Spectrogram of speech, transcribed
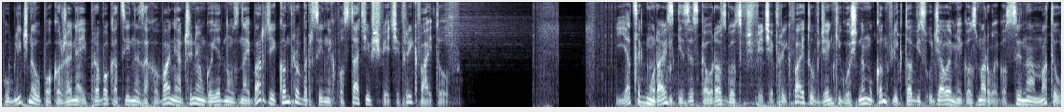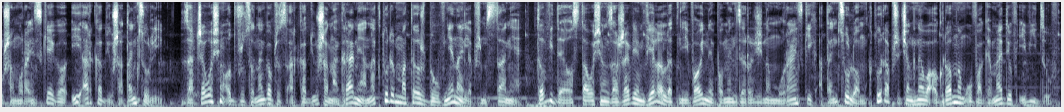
Publiczne upokorzenia i prowokacyjne zachowania czynią go jedną z najbardziej kontrowersyjnych postaci w świecie freak fightów. Jacek Murański zyskał rozgłos w świecie freak fightów dzięki głośnemu konfliktowi z udziałem jego zmarłego syna Mateusza Murańskiego i Arkadiusza Tańculi. Zaczęło się od wrzuconego przez Arkadiusza nagrania, na którym Mateusz był w nie najlepszym stanie. To wideo stało się zarzewiem wieloletniej wojny pomiędzy rodziną Murańskich a Tańculą, która przyciągnęła ogromną uwagę mediów i widzów.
